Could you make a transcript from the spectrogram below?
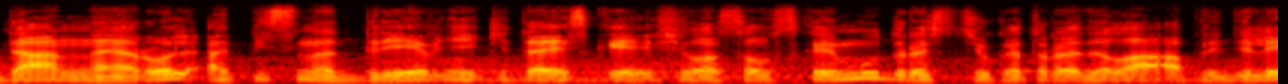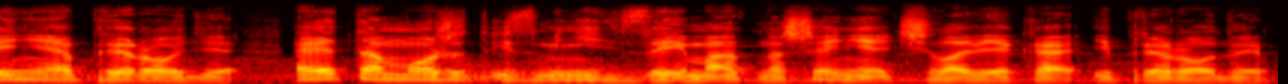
Данная роль описана древней китайской философской мудростью, которая дала определение природе. Это может изменить взаимоотношения человека и природы.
